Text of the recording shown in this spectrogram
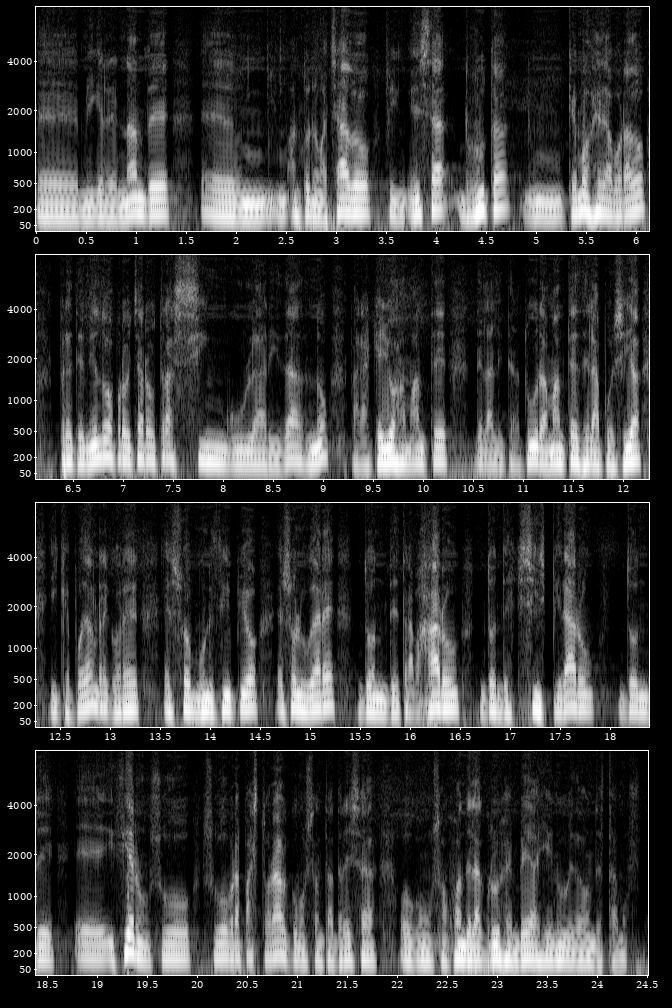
eh, Miguel Hernández, eh, Antonio Machado, en fin, esa ruta mm, que hemos elaborado pretendiendo aprovechar otra singularidad, ¿no? Para aquellos amantes de la literatura, amantes de la poesía y que puedan recorrer esos municipios, esos lugares donde trabajaron, donde se inspiraron, donde eh, hicieron su, su, obra pastoral como Santa Teresa o como San Juan de la Cruz en Beas y en Úbeda, donde estamos.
